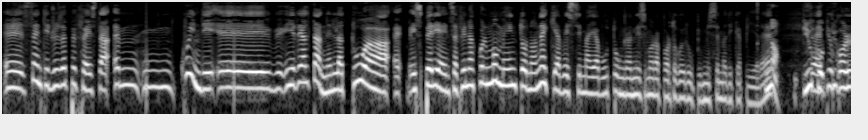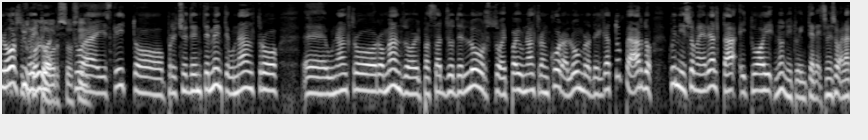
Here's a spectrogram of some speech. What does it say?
Eh, senti Giuseppe Festa, ehm, quindi eh, in realtà nella tua eh, esperienza fino a quel momento non è che avessi mai avuto un grandissimo rapporto con i lupi, mi sembra di capire. No, più, cioè, co- più, più con l'orso. Più tu, con tu, l'orso tu sì. hai scritto precedentemente un altro, eh, un altro romanzo, Il passaggio dell'orso, e poi un altro ancora, L'ombra del gatto pardo, quindi insomma in realtà i tuoi, non i tuoi interessi, ma insomma la,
